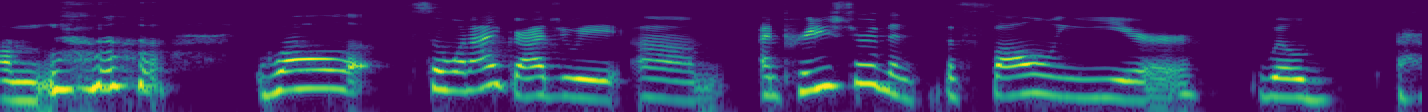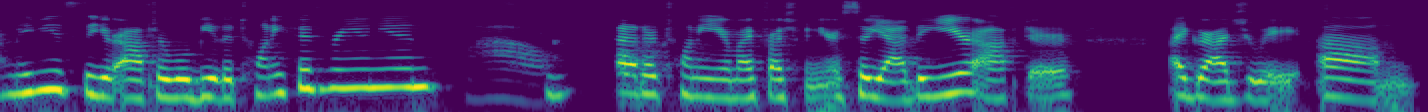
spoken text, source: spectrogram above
Um, well, so when I graduate, um, I'm pretty sure that the following year will, or maybe it's the year after, will be the 25th reunion. Wow. At our 20 year, my freshman year. So yeah, the year after I graduate. Um,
